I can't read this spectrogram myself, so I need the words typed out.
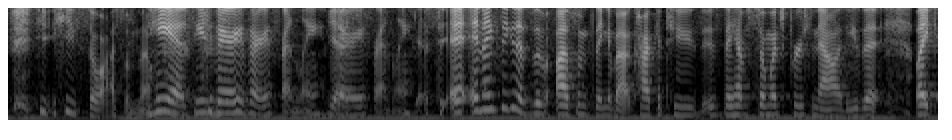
he, he's so awesome though. He is. He's very, very friendly. Yes. Very friendly. Yes, and I think that's the awesome thing about cockatoos is they have so much personality that like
